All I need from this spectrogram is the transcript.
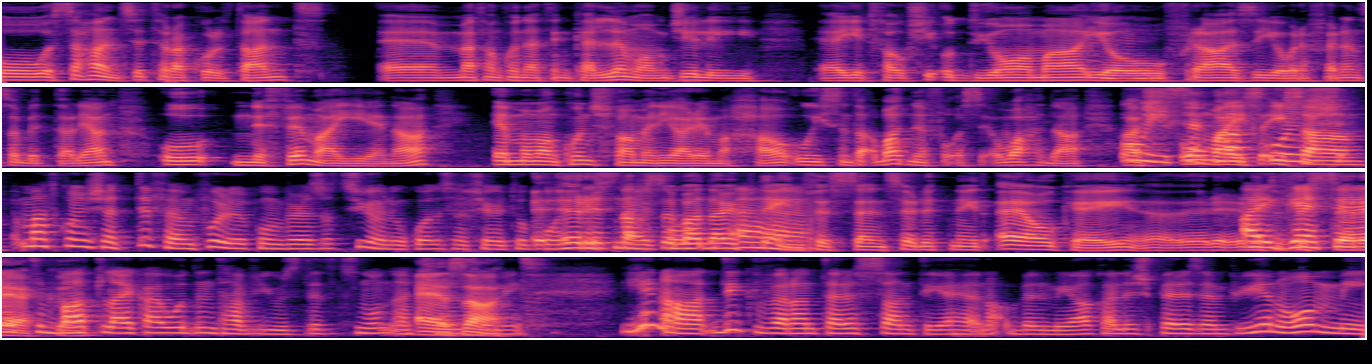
U saħansitra kultant meta nkun qed inkellimhom ġieli jitfgħu xi udjoma jew frażi jew referenza bit-Taljan u nifhimha jiena imma ma nkunx familjari magħha u jisni taqbadni fuq sieq waħda għax huma jqisha Ma tkunx qed tifhem full il-konverżazzjoni wkoll sa ċertu punt. Irrid naħsibha darbtejn fis-sens irrid ngħid eh ok. I get it but like I wouldn't have used it, it's not natural to me. Eżatt. Jiena dik vera interessanti eħe naqbel miegħek għaliex per eżempju jien u ommi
